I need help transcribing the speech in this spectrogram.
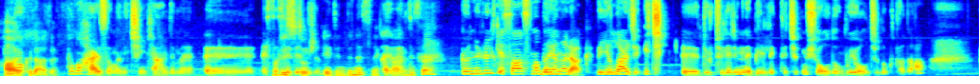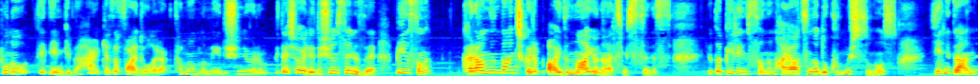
Harikulade. Bunu her zaman için kendime eee esas Düstur edindim. edindiniz. Ne kadar Evet. güzel. Gönüllülük esasına dayanarak ve yıllarca iç e, dürtülerimle birlikte çıkmış olduğum bu yolculukta da bunu dediğim gibi herkese fayda olarak tamamlamayı düşünüyorum. Bir de şöyle düşünsenize bir insanı karanlığından çıkarıp aydınlığa yöneltmişsiniz. Ya da bir insanın hayatına dokunmuşsunuz. yeniden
